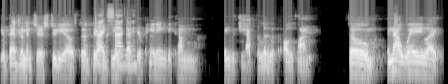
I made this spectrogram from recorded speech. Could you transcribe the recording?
your bedroom into a studio. So the ideas that Exactly. you're painting become things that you have to live with all the time. So in that way, like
